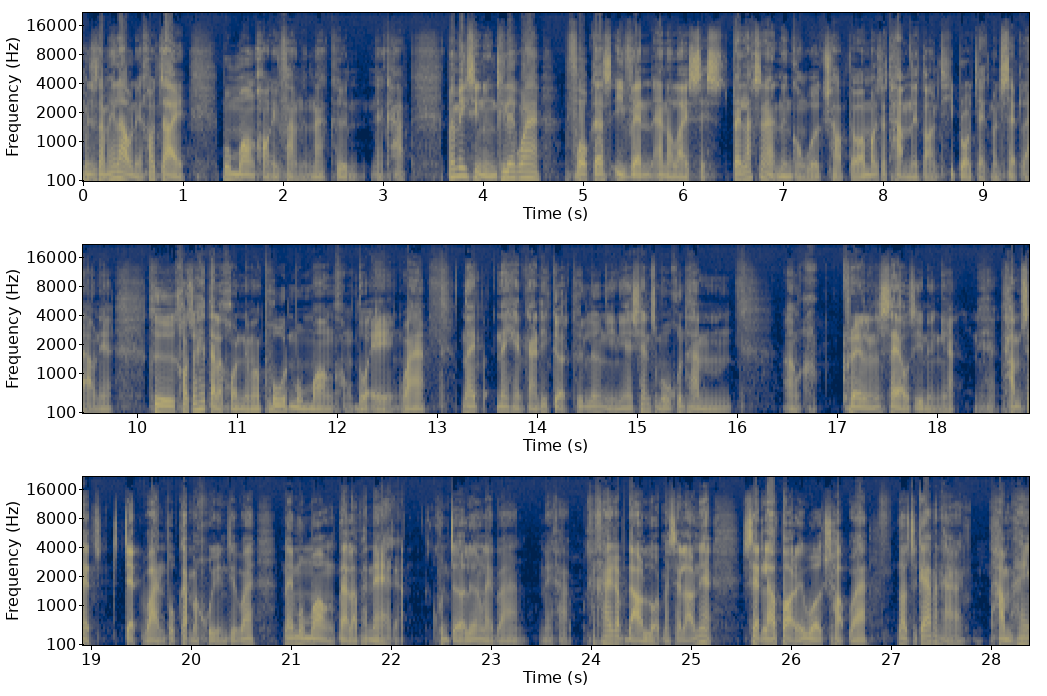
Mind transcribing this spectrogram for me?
มันจะทำให้เราเนี่ยเข้าใจมุมมองของอีกฝั่งหนึ่งมากขึ้นนะครับมันมีสิ่งหนึ่งที่เรียกว่า focus event analysis เป็นลักษณะหนึ่งของเวิร์กช็อปแต่ว่ามักจะทำในตอนที่โปรเจกต์มันเสร็จแล้วเนี่ยคือเขาจะให้แต่ละคนเนี่ยมาพูดมุมมองของตัวเองว่าในในเหตุการณ์ที่เกิดขึ้นเรื่องนี้เนี่ยเช่นสมมติคุณทำ grand sale ทีหนึ่งเนี่ยทำเสร็จ 7 วันปุ๊บกลับมาคุยกันทีว่าในมุมมองแต่ละแผนกอะคุณเจอเรื่องอะไรบ้างนะครับคล้ายๆกับดาวน์โหลดมาเสร็จแล้วเนี่ยเสร็จแล้วต่อด้วยเวิร์กช็อปว่าเราจะแก้ปัญหาทำให้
